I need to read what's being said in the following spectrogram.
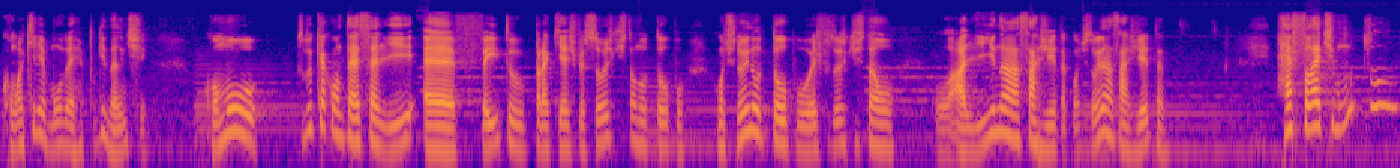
como aquele mundo é repugnante, como tudo que acontece ali é feito para que as pessoas que estão no topo continuem no topo, as pessoas que estão ali na sarjeta continuem na sarjeta, reflete muito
